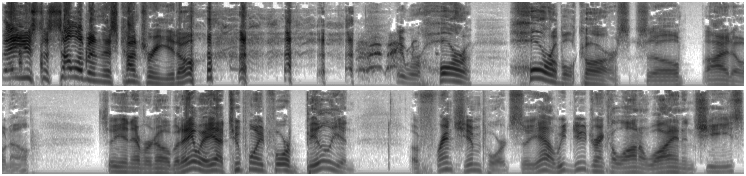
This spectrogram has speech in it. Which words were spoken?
they used to sell them in this country, you know. they were hor- horrible cars. So I don't know. So you never know. But anyway, yeah, 2.4 billion of French imports. So yeah, we do drink a lot of wine and cheese.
